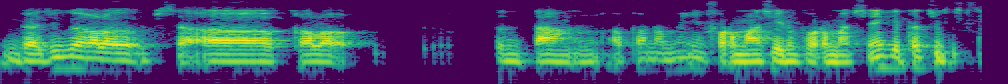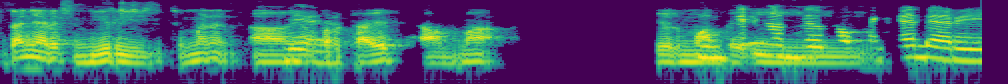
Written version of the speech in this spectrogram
enggak juga kalau bisa eh, kalau tentang apa namanya informasi-informasinya kita kita nyari sendiri. Cuman eh, yang Iya. terkait sama ilmu mungkin TI. ngambil topiknya dari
